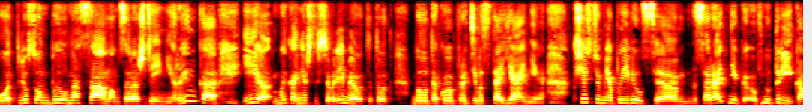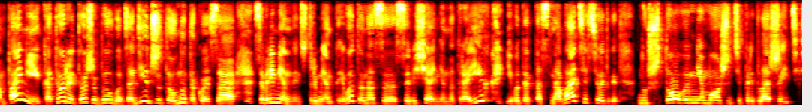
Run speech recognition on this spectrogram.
вот, плюс он был на самом зарождении рынка, и мы, конечно, все время вот это вот было такое противостояние. К счастью, у меня появился соратник внутри компании, который тоже был вот за digital, ну, такой за современные инструменты. И вот у нас э, совещание на троих, и вот этот основатель всего это говорит, ну, что вы мне можете предложить?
